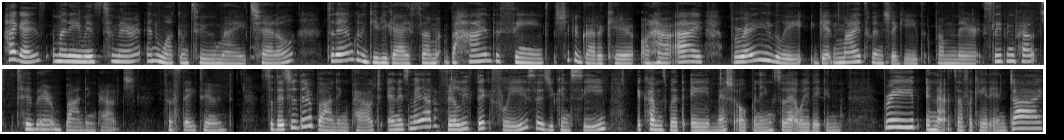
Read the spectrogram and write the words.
Hi guys, my name is Tamara and welcome to my channel. Today I'm going to give you guys some behind the scenes sugar glider care on how I bravely get my twin shuggies from their sleeping pouch to their bonding pouch. So stay tuned. So this is their bonding pouch and it's made out of fairly thick fleece as you can see. It comes with a mesh opening so that way they can breathe and not suffocate and die.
